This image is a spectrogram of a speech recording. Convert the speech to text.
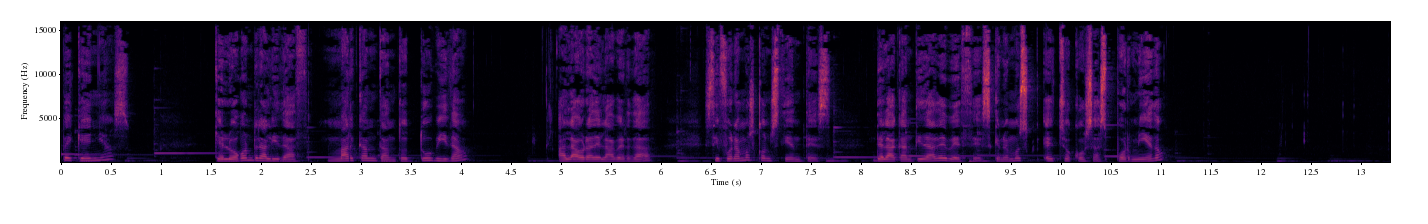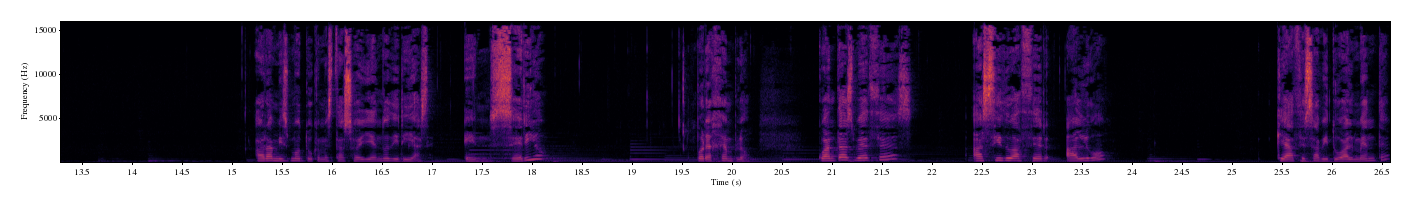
pequeñas que luego en realidad marcan tanto tu vida a la hora de la verdad. Si fuéramos conscientes de la cantidad de veces que no hemos hecho cosas por miedo, ahora mismo tú que me estás oyendo dirías, ¿en serio? Por ejemplo, ¿cuántas veces ¿Has sido hacer algo que haces habitualmente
